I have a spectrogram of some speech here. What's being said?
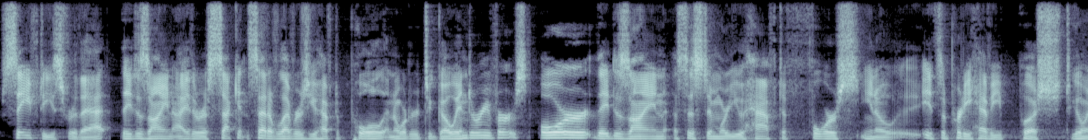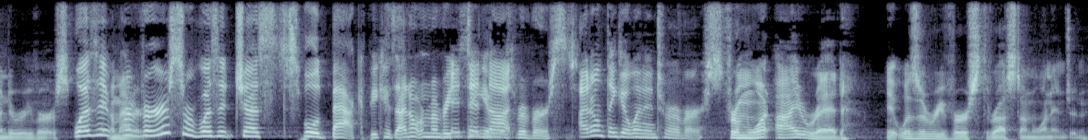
safeties for that. They design either a second set of levers you have to pull in order to go into reverse, or they design a system where you have to force, you know, it's a pretty heavy push to go into reverse. was it no reverse or was it just spooled back? Because I don't remember you It saying did it not- was reversed. I don't think it went into reverse. From what I read, it was a reverse thrust on one engine.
